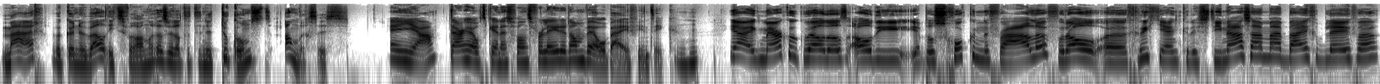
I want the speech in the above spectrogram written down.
Maar we kunnen wel iets veranderen zodat het in de toekomst anders is. En ja, daar helpt kennis van het verleden dan wel bij, vind ik. Mhm. Ja, ik merk ook wel dat al die je hebt wel schokkende verhalen, vooral uh, Grietje en Christina zijn mij bijgebleven.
